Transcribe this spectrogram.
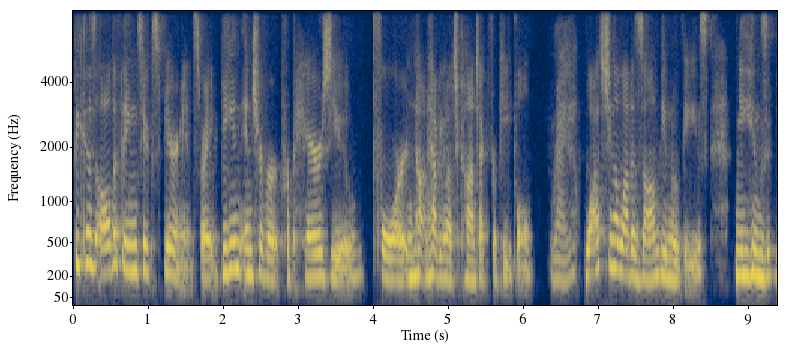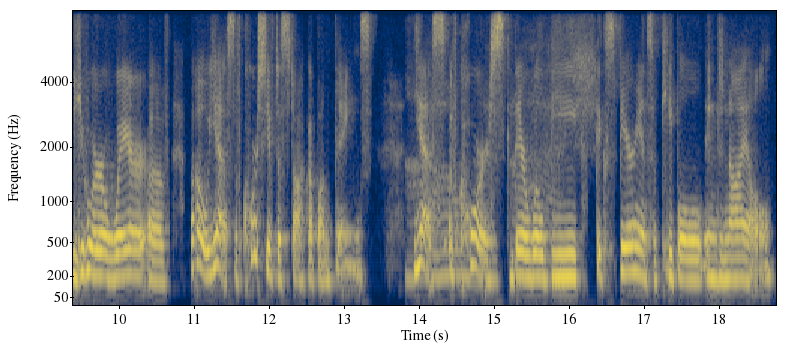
Because all the things you experience, right? Being an introvert prepares you for not having much contact for people. Right. Watching a lot of zombie movies means you are aware of, oh, yes, of course you have to stock up on things. Oh, yes, of oh course, there will be the experience of people in denial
